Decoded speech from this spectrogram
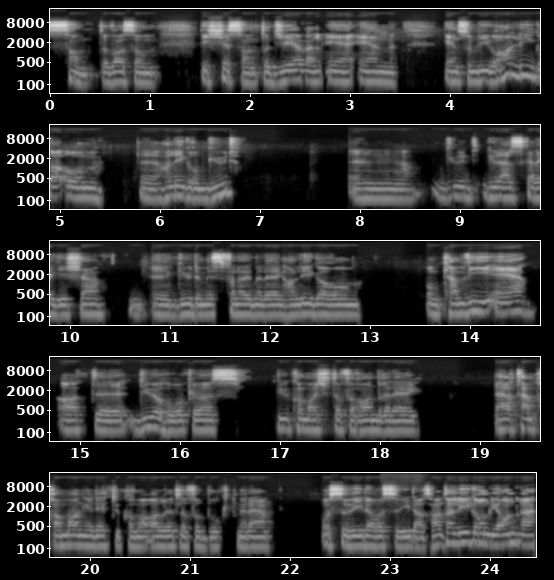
sant og hva som ikke er sant. Og djevelen er en, en som lyver. Han lyver om, eh, han lyver om Gud. Uh, Gud, Gud, elsker deg ikke, uh, Gud er misfornøyd med deg. Han lyver om, om hvem vi er, at uh, du er håpløs, du kommer ikke til å forandre deg. Det her temperamentet ditt, du kommer aldri til å få bukt med det, osv. osv. Han, lyver om de andre.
